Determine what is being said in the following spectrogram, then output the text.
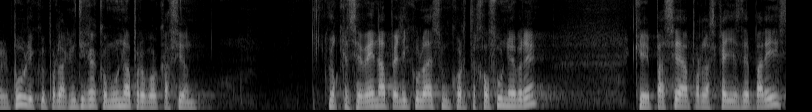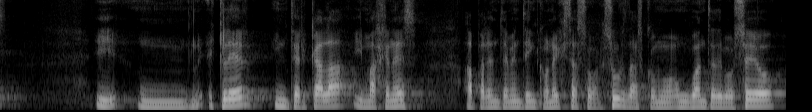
el público y por la crítica como una provocación. Lo que se ve en la película es un cortejo fúnebre que pasea por las calles de París y mm, Claire intercala imágenes aparentemente inconexas o absurdas, como un guante de boxeo,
